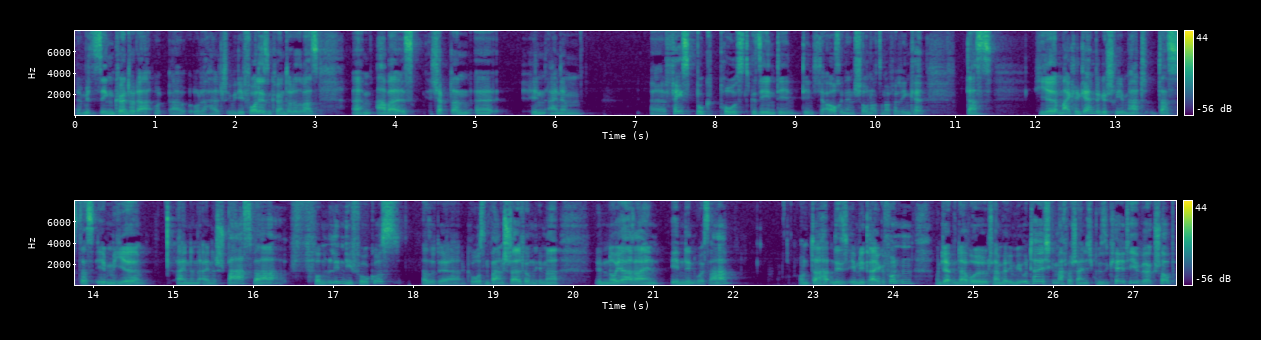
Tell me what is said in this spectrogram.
äh, mitsingen könnte oder, oder, oder halt irgendwie vorlesen könnte oder sowas. Ähm, aber es, ich habe dann äh, in einem äh, Facebook-Post gesehen, den, den ich da auch in den Shownotes nochmal verlinke, dass hier Michael Gamble geschrieben hat, dass das eben hier ein, ein Spaß war vom Lindy Focus, also der großen Veranstaltung immer im Neujahr rein in den USA. Und da hatten die sich eben die drei gefunden und die hatten da wohl scheinbar irgendwie Unterricht gemacht, wahrscheinlich Musicality Workshop.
